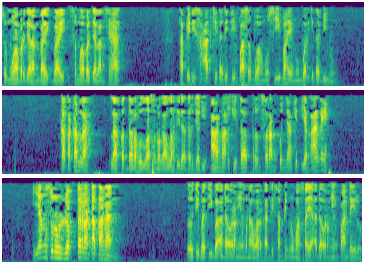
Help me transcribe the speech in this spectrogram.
semua berjalan baik-baik, semua berjalan sehat. Tapi di saat kita ditimpa sebuah musibah yang membuat kita bingung. Katakanlah La qaddarahullah semoga Allah tidak terjadi. Anak kita terserang penyakit yang aneh. Yang seluruh dokter angkat tangan. Lalu tiba-tiba ada orang yang menawarkan. Di samping rumah saya ada orang yang pandai loh.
